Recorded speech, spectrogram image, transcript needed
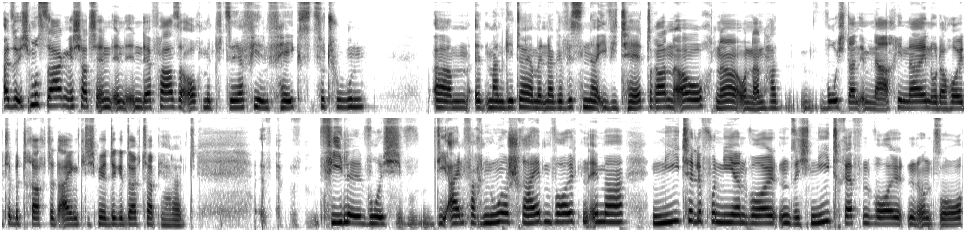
also ich muss sagen, ich hatte in, in, in der Phase auch mit sehr vielen Fakes zu tun. Ähm, man geht da ja mit einer gewissen Naivität dran auch, ne? Und dann hat, wo ich dann im Nachhinein oder heute betrachtet eigentlich mir gedacht habe, ja, das viele, wo ich, die einfach nur schreiben wollten immer, nie telefonieren wollten, sich nie treffen wollten und so.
